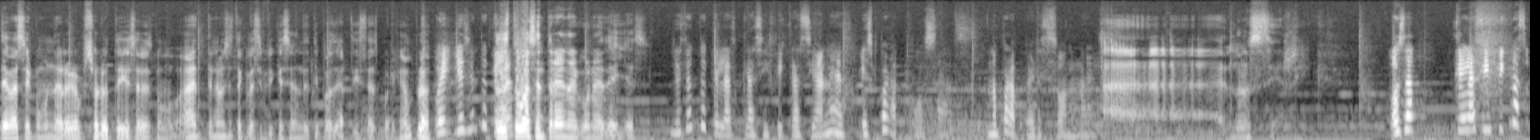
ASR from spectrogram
deba ser como una regla absoluta, ya sabes, como, ah, tenemos esta clasificación de tipos de artistas, por ejemplo. Güey, yo siento que Entonces las, tú vas a entrar en alguna de ellas. yo siento que las clasificaciones es para cosas, no para personas. Ah, no sé, Rick. O sea, clasificas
